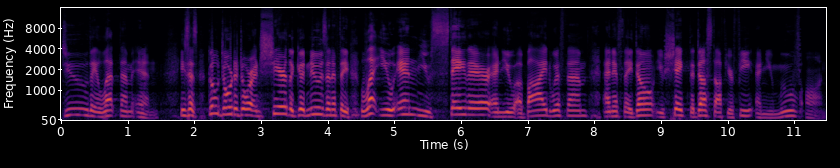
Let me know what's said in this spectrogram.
do they let them in? He says, go door to door and share the good news. And if they let you in, you stay there and you abide with them. And if they don't, you shake the dust off your feet and you move on.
